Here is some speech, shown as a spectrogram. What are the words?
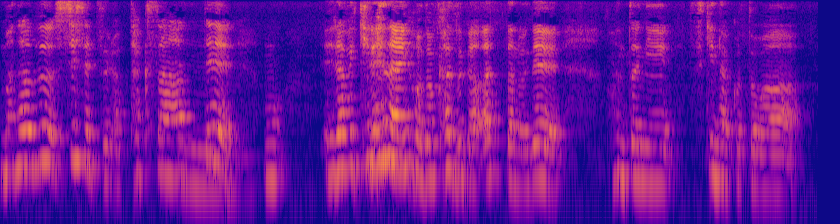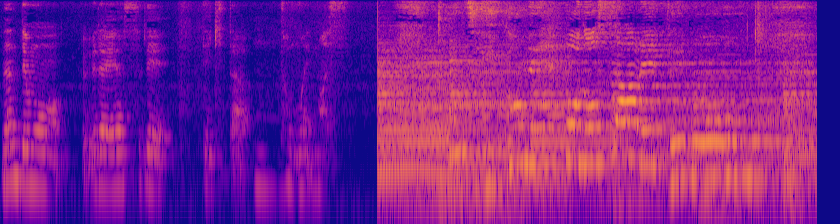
学ぶ施設がたくさんあって、もう選びきれないほど数があったので本当に好きなことは何でも浦安でできたと思います、閉じ込め戻されても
